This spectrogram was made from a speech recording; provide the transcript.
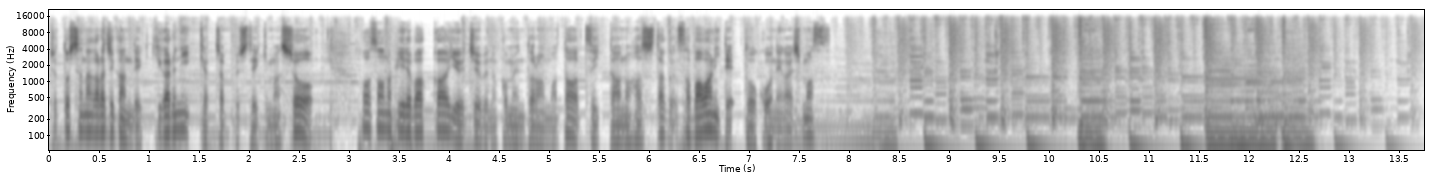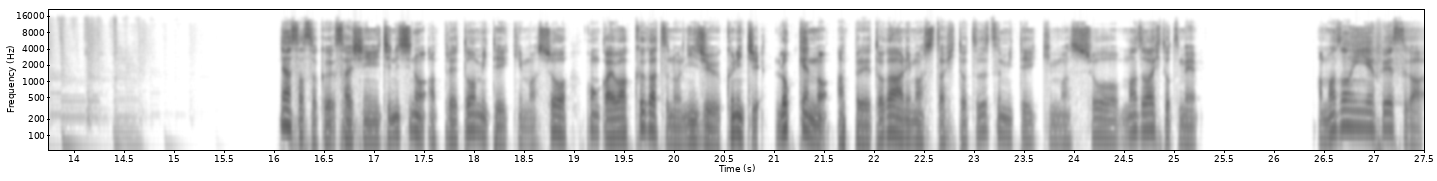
ちょっとしたながら時間で気軽にキャッチアップしていきましょう。放送のフィードバックは YouTube のコメント欄または Twitter のハッシュタグサバワにて投稿お願いします。では早速最新1日のアップデートを見ていきましょう。今回は9月の29日、6件のアップデートがありました。1つずつ見ていきましょう。まずは1つ目。Amazon EFS が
